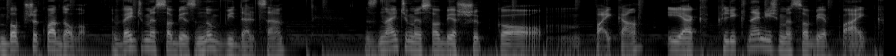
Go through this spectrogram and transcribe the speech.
Bo przykładowo, wejdźmy sobie znów w widelce, znajdźmy sobie szybko Pajka i jak kliknęliśmy sobie Pike,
